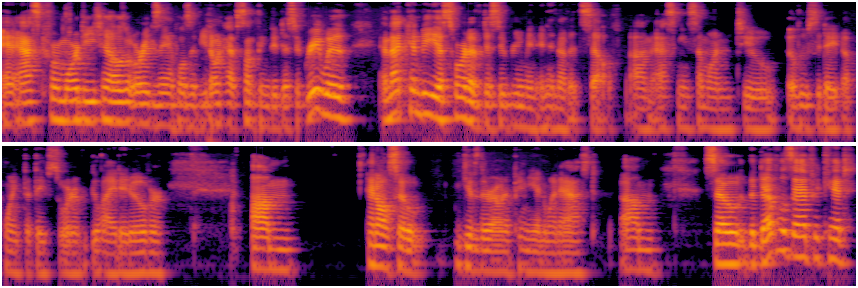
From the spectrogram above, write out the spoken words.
and ask for more details or examples if you don't have something to disagree with. And that can be a sort of disagreement in and of itself, um, asking someone to elucidate a point that they've sort of glided over. Um, and also gives their own opinion when asked. Um, so the devil's advocate,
